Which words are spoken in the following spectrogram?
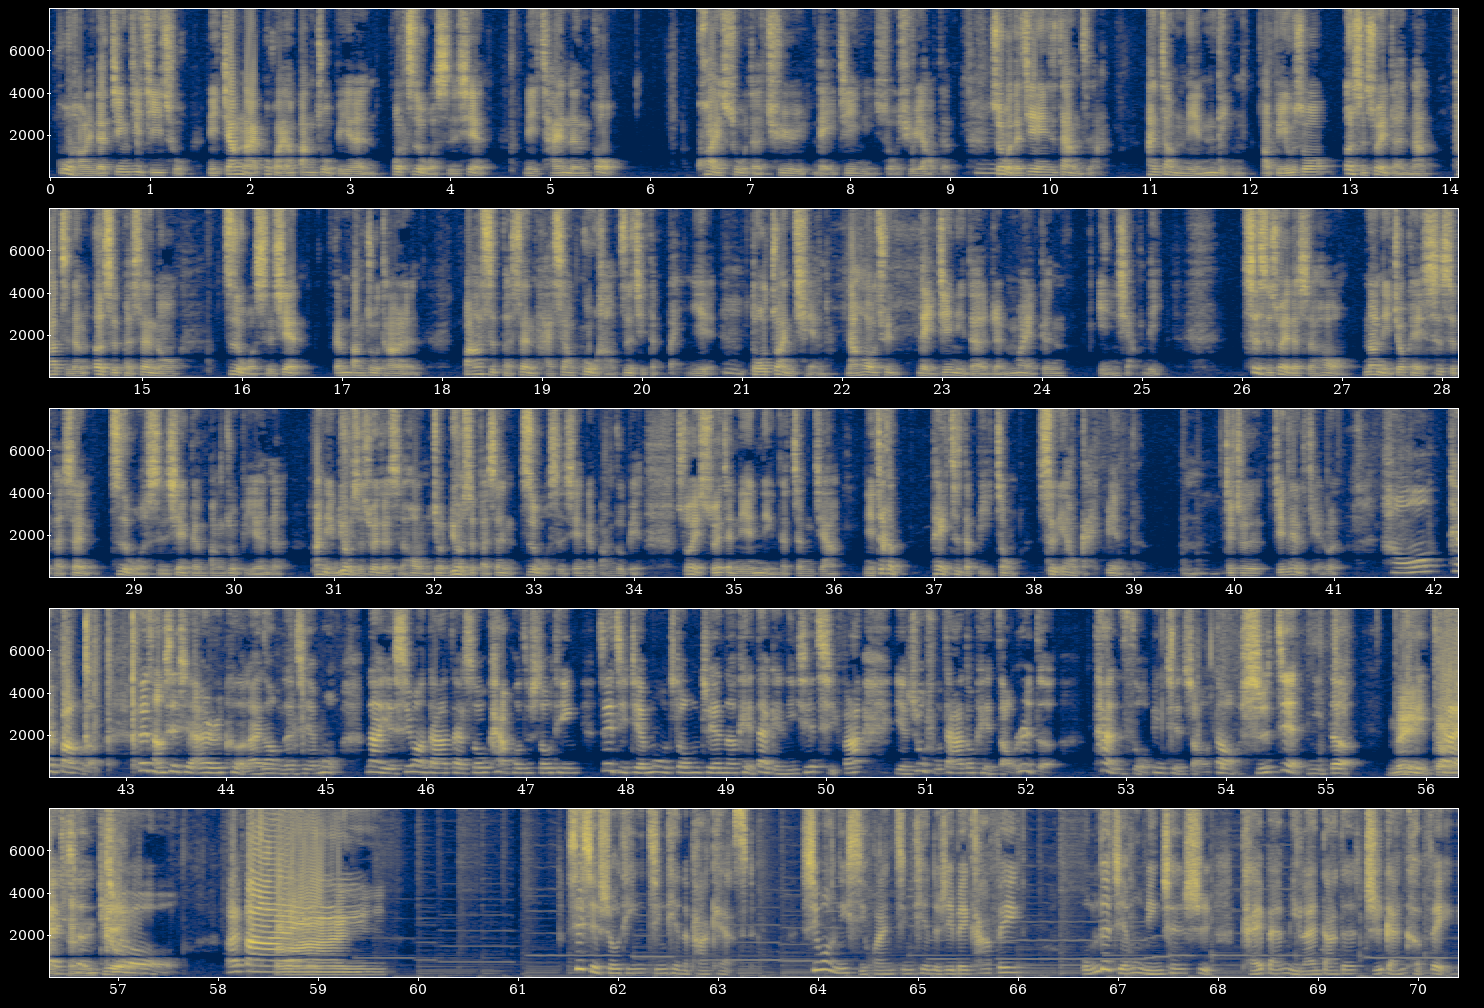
顾好你的经济基础，你将来不管要帮助别人或自我实现，你才能够快速的去累积你所需要的。所以我的建议是这样子啊。按照年龄啊，比如说二十岁的人呢，他只能二十 percent 哦，自我实现跟帮助他人，八十 percent 还是要顾好自己的本业，嗯，多赚钱，然后去累积你的人脉跟影响力。四十岁的时候，那你就可以四十 percent 自我实现跟帮助别人了。那你六十岁的时候，你就六十 percent 自我实现跟帮助别人。所以随着年龄的增加，你这个配置的比重是要改变的。嗯，这就是今天的结论。好哦，太棒了！非常谢谢艾瑞克来到我们的节目。那也希望大家在收看或者收听这集节目中间呢，可以带给你一些启发。也祝福大家都可以早日的探索，并且找到实践你的内在成就。拜拜！拜拜！谢谢收听今天的 Podcast，希望你喜欢今天的这杯咖啡。我们的节目名称是台版米兰达的质感可废，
